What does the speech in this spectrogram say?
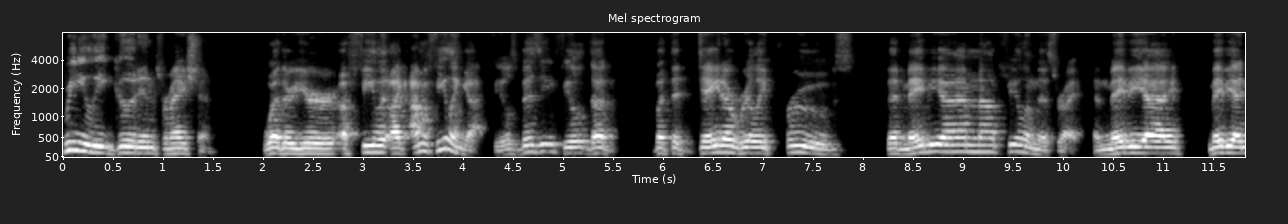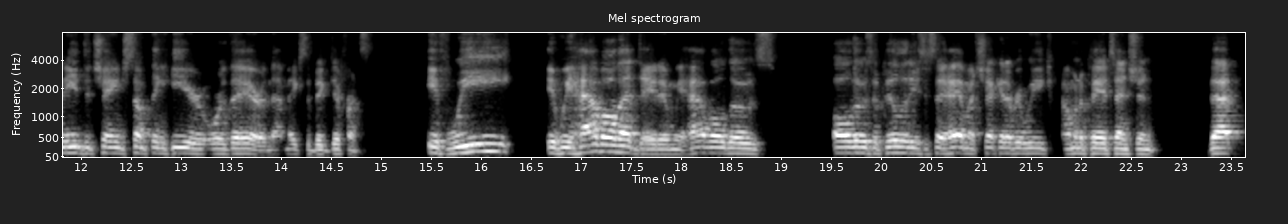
really good information. Whether you're a feeling like I'm a feeling guy, feels busy, feels done, but the data really proves that maybe I'm not feeling this right, and maybe I maybe I need to change something here or there, and that makes a big difference. If we if we have all that data and we have all those all those abilities to say, hey, I'm gonna check it every week, I'm gonna pay attention. That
